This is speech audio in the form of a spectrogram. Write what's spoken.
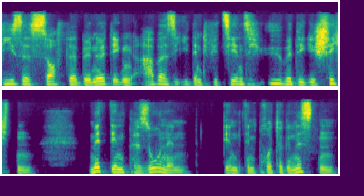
diese Software benötigen, aber sie identifizieren sich über die Geschichten mit den Personen, den, den Protagonisten,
